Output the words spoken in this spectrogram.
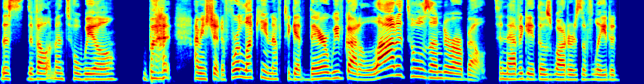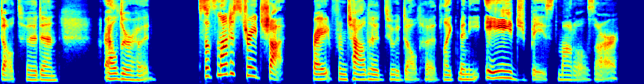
this developmental wheel. But I mean, shit, if we're lucky enough to get there, we've got a lot of tools under our belt to navigate those waters of late adulthood and elderhood. So it's not a straight shot, right? From childhood to adulthood, like many age based models are.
